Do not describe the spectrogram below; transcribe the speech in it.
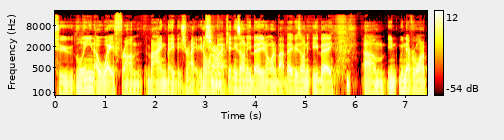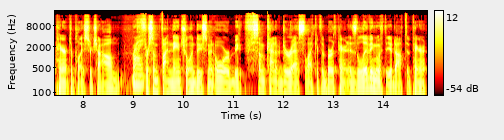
to lean away from buying babies, right? You don't sure. want to buy kidneys on eBay. You don't want to buy babies on eBay. um, you, we never want a parent to place their child right. for some financial inducement or some kind of duress. Like if the birth parent is living with the adoptive parent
